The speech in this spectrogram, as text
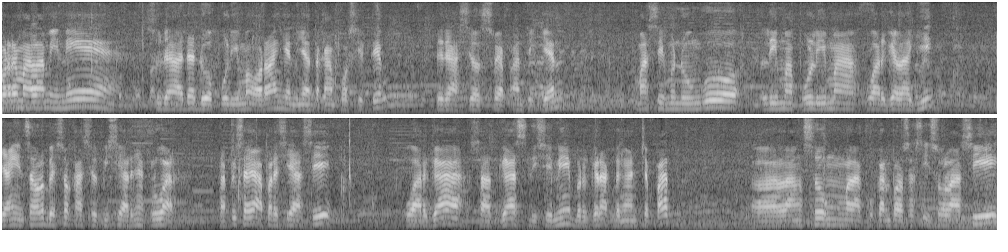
Per malam ini sudah ada 25 orang yang dinyatakan positif dari hasil swab antigen. Masih menunggu 55 warga lagi yang insya Allah besok hasil PCR-nya keluar. Tapi saya apresiasi warga Satgas di sini bergerak dengan cepat, eh, langsung melakukan proses isolasi.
